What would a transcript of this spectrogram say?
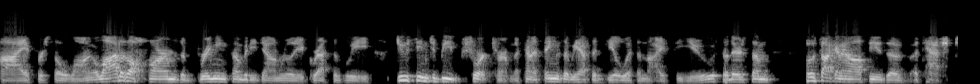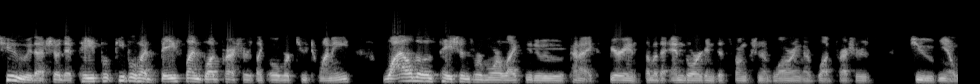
high for so long, a lot of the harms of bringing somebody down really aggressively do seem to be short term. The kind of things that we have to deal with in the ICU. So there's some post hoc analyses of ATACH two that showed that people who had baseline blood pressures like over 220, while those patients were more likely to kind of experience some of the end organ dysfunction of lowering their blood pressures to you know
